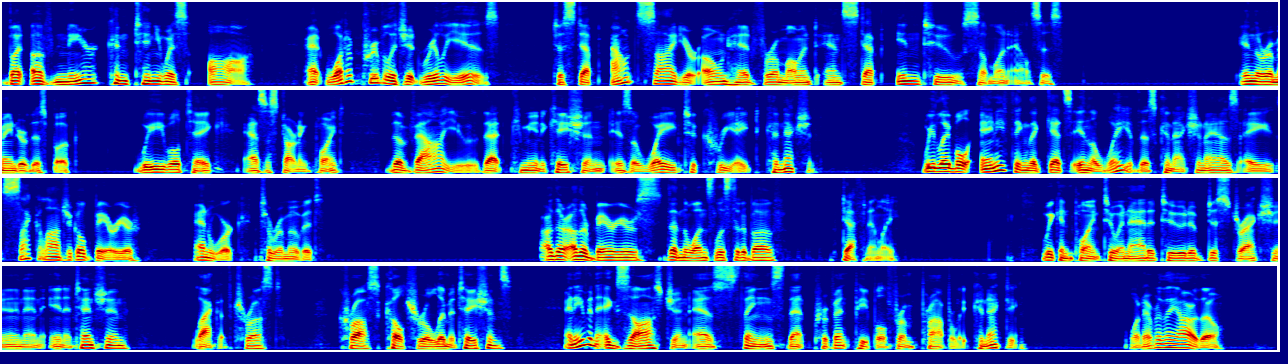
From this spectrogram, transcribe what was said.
but of near continuous awe at what a privilege it really is to step outside your own head for a moment and step into someone else's. In the remainder of this book, we will take as a starting point the value that communication is a way to create connection. We label anything that gets in the way of this connection as a psychological barrier and work to remove it. Are there other barriers than the ones listed above? Definitely. We can point to an attitude of distraction and inattention, lack of trust, cross cultural limitations, and even exhaustion as things that prevent people from properly connecting. Whatever they are, though,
